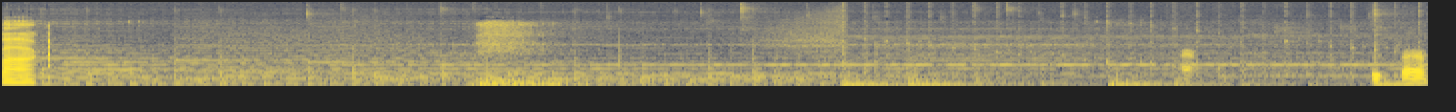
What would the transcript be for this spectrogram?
Welcome back. Who's back?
